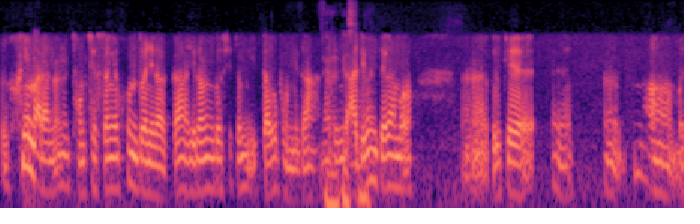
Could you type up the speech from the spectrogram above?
흔히 말하는 정체성의 혼돈이랄까 이런 것이 좀 있다고 봅니다. 알겠습니다. 아직은 제가 뭐 어, 그렇게 예, 어, 어, 뭐,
